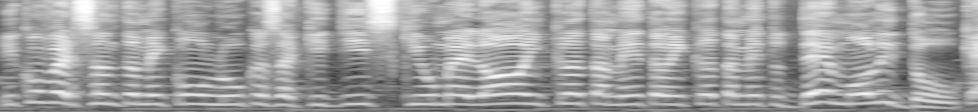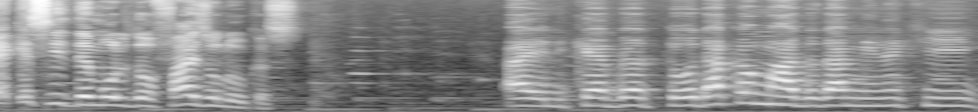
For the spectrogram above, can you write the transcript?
E conversando também com o Lucas aqui, diz que o melhor encantamento é o encantamento Demolidor. O que é que esse Demolidor faz, ô Lucas? Ah, ele quebra toda a camada da mina que,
